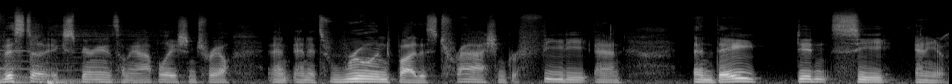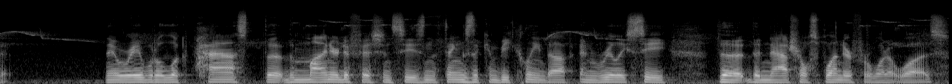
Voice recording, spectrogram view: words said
vista experience on the Appalachian Trail and, and it's ruined by this trash and graffiti and, and they didn't see any of it. They were able to look past the, the minor deficiencies and the things that can be cleaned up and really see the, the natural splendor for what it was.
